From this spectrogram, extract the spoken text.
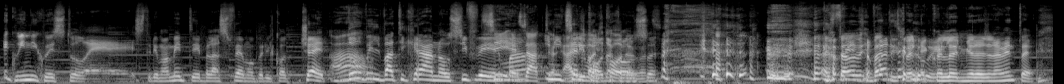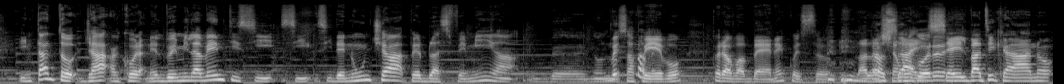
E quindi questo è estremamente blasfemo per il codice. Cioè, Ah. dove il Vaticano si ferma, Sì, esatto, inizia il arriva il Codacons. Stavo- infatti, quello, quello è il mio ragionamento. è- Intanto, già ancora nel 2020 si, si- si denuncia per blasfemia. eh, non Beh, lo sapevo, però va bene. Questo la lasciamo sai, correre. sei il Vaticano,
